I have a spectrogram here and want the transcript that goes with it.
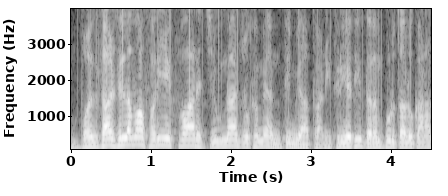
વલસાડ જિલ્લામાં ફરી એકવાર જીવના જોખમે અંતિમ યાત્રા નીકળી હતી. ધરમપુર તાલુકાના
